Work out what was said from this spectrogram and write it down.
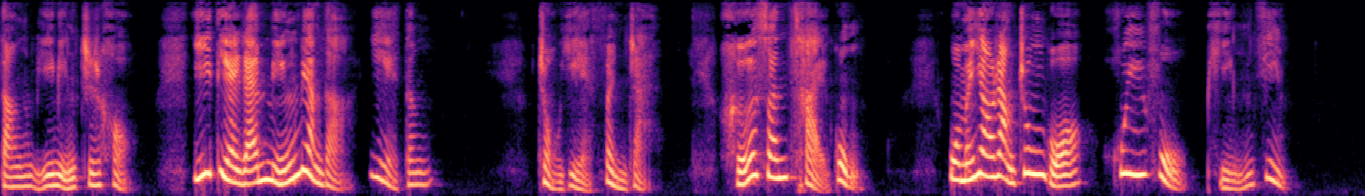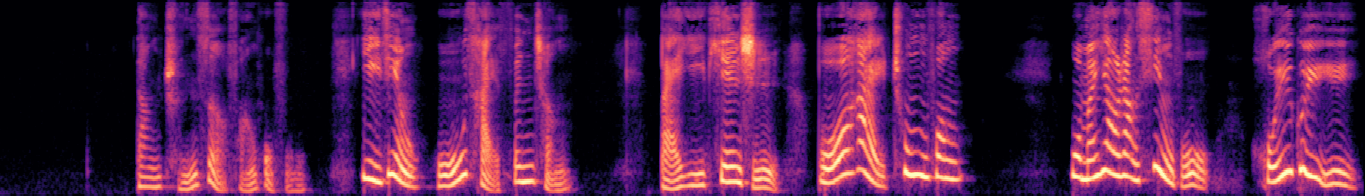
当黎明之后已点燃明亮的夜灯，昼夜奋战。核酸采供，我们要让中国恢复平静。当纯色防护服已经五彩纷呈，白衣天使博爱冲锋，我们要让幸福回归于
